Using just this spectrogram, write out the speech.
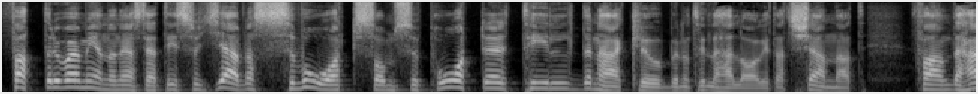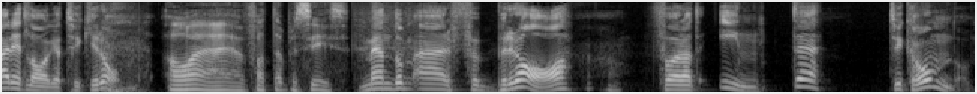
Fattar du vad jag menar när jag säger att det är så jävla svårt som supporter till den här klubben och till det här laget att känna att fan det här är ett lag jag tycker om. Ja, jag fattar precis. Men de är för bra för att inte tycka om dem.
